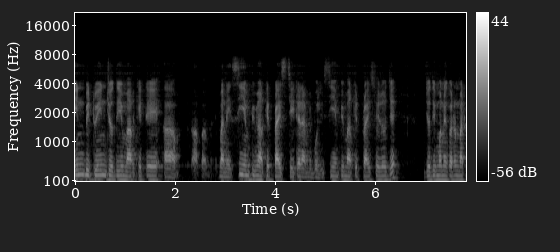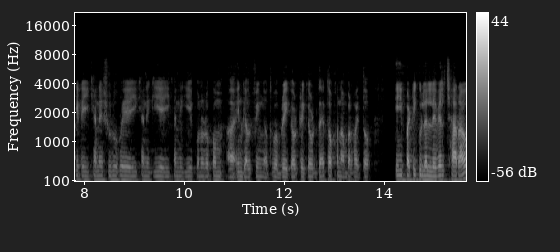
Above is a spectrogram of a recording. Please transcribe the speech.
in between যদি মার্কেটে মানে সিএমপি মার্কেট প্রাইস যেটার আমি বলি সিএমপি মার্কেট প্রাইস হলো যে, যদি মনে করেন মার্কেটে এইখানে শুরু হয়ে এইখানে গিয়ে এইখানে গিয়ে কোনো রকম এনগালফিং অথবা ব্রেকআউট ব্রেকআউট দেয়, তখন আবার হয়তো এই পার্টিকুলার লেভেল ছাড়াও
